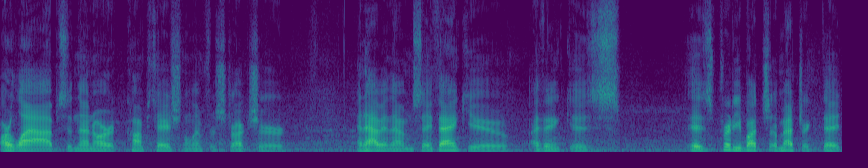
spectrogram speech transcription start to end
our labs and then our computational infrastructure and having them say thank you, I think is, is pretty much a metric that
